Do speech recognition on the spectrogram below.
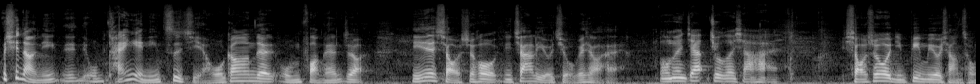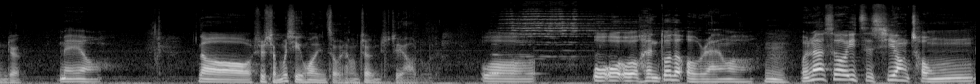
不，县长您，您我们谈一点您自己啊。我刚刚在我们访谈知道，您在小时候，你家里有九个小孩，我们家九个小孩，小时候你并没有想从政，没有。那是什么情况你走上政治这条路的？我，我我我很多的偶然哦。嗯，我那时候一直希望从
